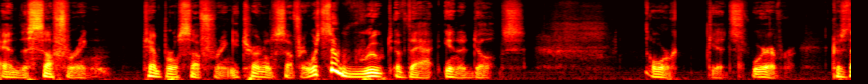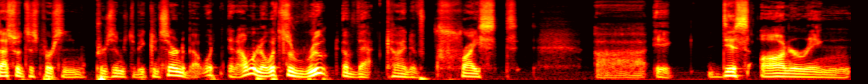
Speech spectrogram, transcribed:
and the suffering, temporal suffering, eternal suffering? What's the root of that in adults? or kids, wherever, because that's what this person presumes to be concerned about. What, and I want to know what's the root of that kind of Christ uh, dishonoring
